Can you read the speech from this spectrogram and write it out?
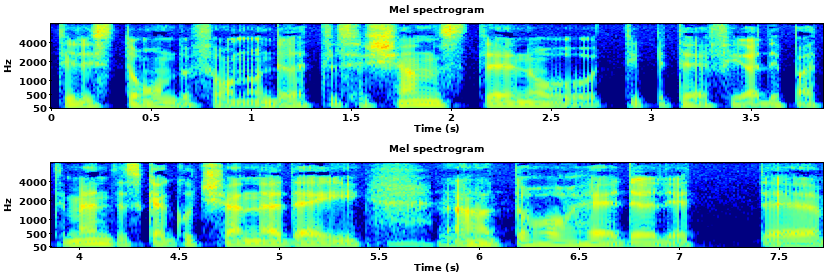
tillstånd från underrättelsetjänsten och typ TV4-departementet ska godkänna dig. Mm. Att du har hederligt eh,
